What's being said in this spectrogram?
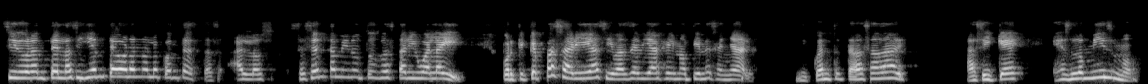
Si durante la siguiente hora no le contestas, a los 60 minutos va a estar igual ahí. Porque ¿qué pasaría si vas de viaje y no tienes señal? Ni cuánto te vas a dar. Así que es lo mismo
